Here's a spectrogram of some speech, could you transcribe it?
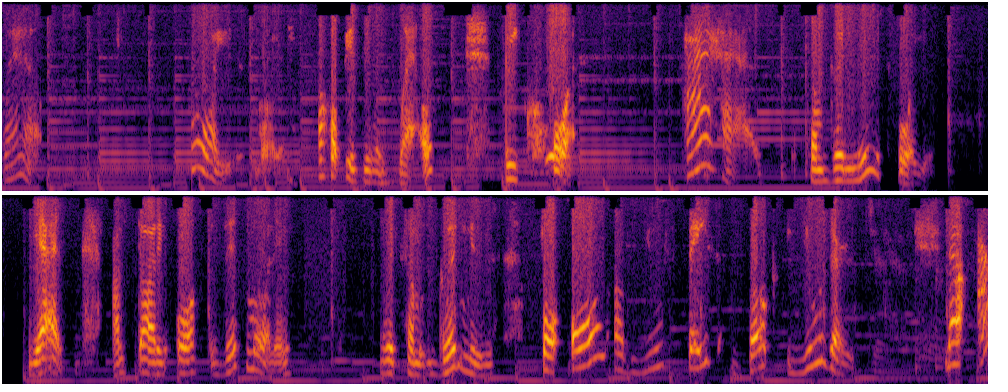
Wow. How are you this morning? I hope you're doing well because I have some good news for you. Yes, I'm starting off this morning with some good news for all of you Facebook users. Now, I'm,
